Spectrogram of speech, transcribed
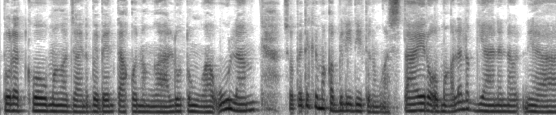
Tulad ko mga dyan, nagbebenta ako ng uh, lutong uh, ulam. So pwede kayo makabili dito ng mga styro o mga lalagyanan na uh,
